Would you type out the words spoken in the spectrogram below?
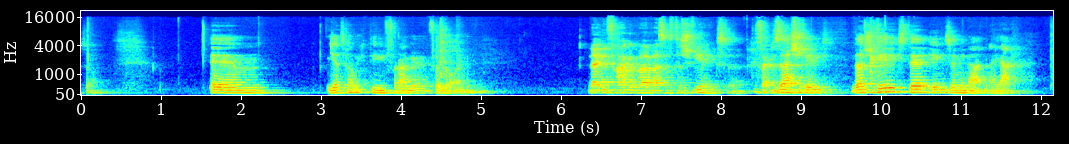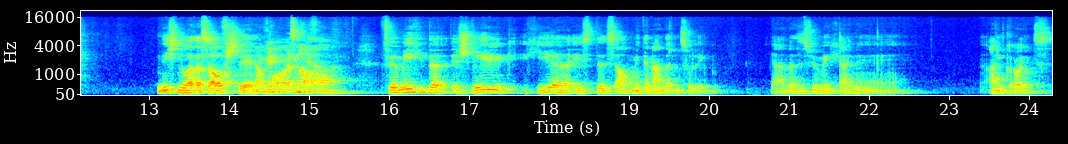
So. Ähm, jetzt habe ich die Frage verloren. Nein, die Frage war, was ist das Schwierigste? Das, Aufstehen. Schwierig, das Schwierigste im Seminar, naja, nicht nur das Aufstehen am Okay, Morgen. Ja. Für mich das schwierig hier ist es auch mit den anderen zu leben. Ja, das ist für mich eine, ein Kreuz.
